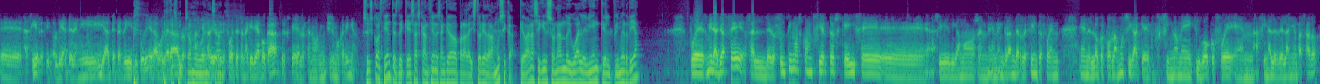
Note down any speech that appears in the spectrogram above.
eh, es así es decir olvídate de mí ya te perdí si pudiera volver a los son muy buenas, fuertes en aquella época, pues que los tenemos muchísimo cariño. ¿Sois conscientes de que esas canciones han quedado para la historia de la música? ¿Que van a seguir sonando igual de bien que el primer día? Pues mira, yo hace, o sea, el de los últimos conciertos que hice, eh, así digamos, en, grandes recintos, fue en, el Locos por la Música, que si no me equivoco fue en, a finales del año pasado,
